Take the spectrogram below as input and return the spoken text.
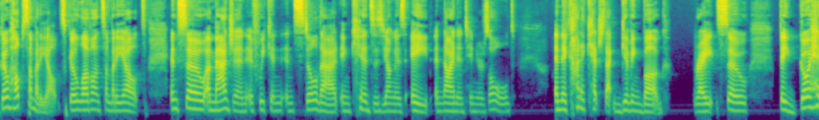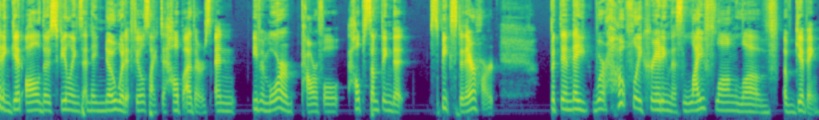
go help somebody else, go love on somebody else. And so imagine if we can instill that in kids as young as eight and nine and 10 years old, and they kind of catch that giving bug, right? So they go ahead and get all of those feelings and they know what it feels like to help others. And even more powerful, help something that speaks to their heart. But then they were hopefully creating this lifelong love of giving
